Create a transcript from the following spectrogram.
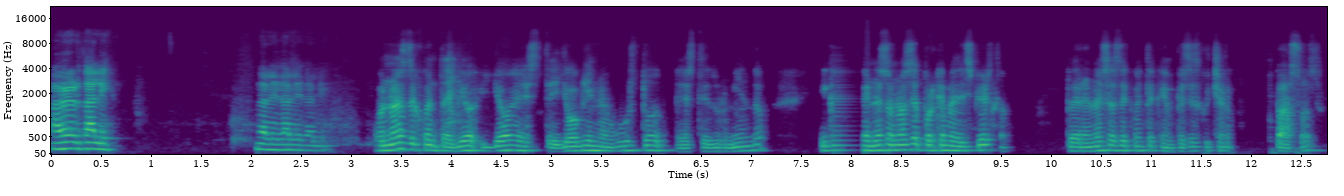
A ver, dale. Dale, dale, dale. Bueno, haz de cuenta, yo, yo, este, yo bien a gusto, este, durmiendo, y en eso no sé por qué me despierto, pero en eso de cuenta que empecé a escuchar pasos,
